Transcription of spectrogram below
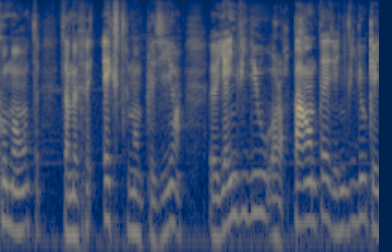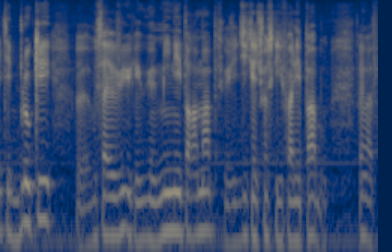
commentent, ça me fait extrêmement plaisir. Euh, il y a une vidéo, alors parenthèse, il y a une vidéo qui a été bloquée. Euh, vous avez vu, il y a eu un mini drama parce que j'ai dit quelque chose qu'il fallait pas. Bon, bref,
